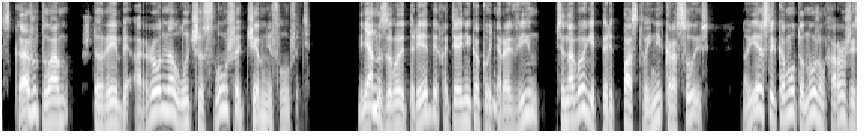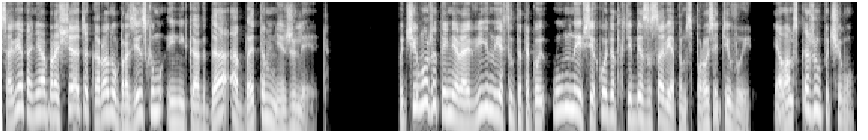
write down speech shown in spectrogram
скажут вам что Ребе Арона лучше слушать, чем не слушать. Меня называют Ребе, хотя я никакой не раввин, в синагоге перед паствой не красуюсь. Но если кому-то нужен хороший совет, они обращаются к Арону Бразильскому и никогда об этом не жалеют. «Почему же ты не раввин, если ты такой умный, и все ходят к тебе за советом?» — спросите вы. Я вам скажу, почему.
